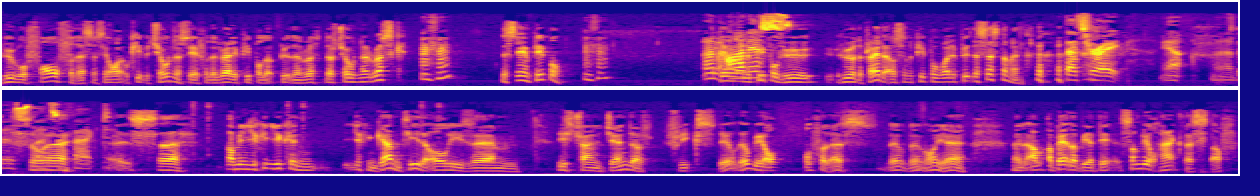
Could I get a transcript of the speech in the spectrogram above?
who will fall for this and say, "Oh, it'll keep the children safe," are the very people that put their, their children at risk. Mm-hmm. The same people. An You know, and the honest. people who who are the predators are the people who want to put the system in. That's right. Yeah, that is so that's uh, a fact. it's. Uh, I mean, you can you can you can guarantee that all these um, these transgender freaks they'll they'll be all, all for this. They'll, they'll oh yeah. And I, I bet there'll be a day, somebody will hack this stuff.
